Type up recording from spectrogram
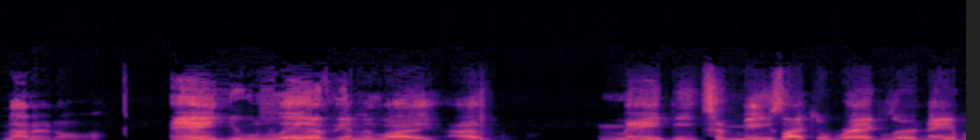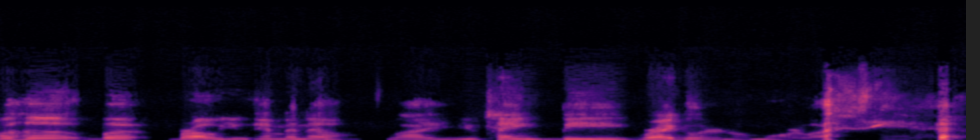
not at all. And you live in like I maybe to me it's like a regular neighborhood, but bro, you Eminem. Like you can't be regular no more. Like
